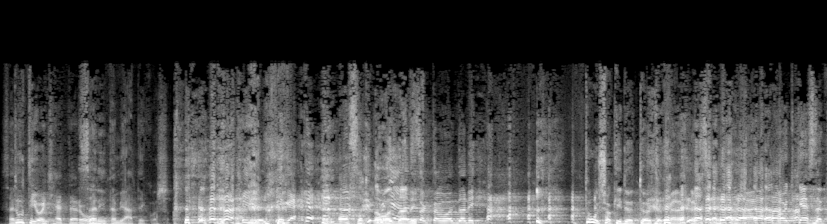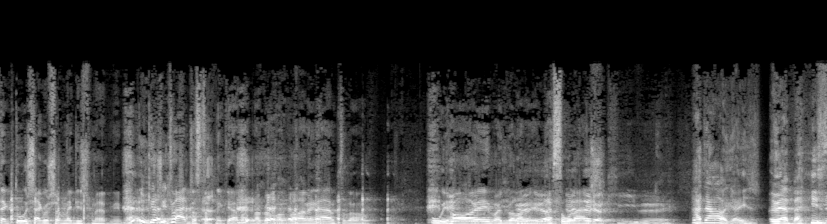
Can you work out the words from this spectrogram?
Szerint, tuti, hogy hetero. Szerintem játékos. Igen, igen. Ezt szoktam Ugye mondani. ezt szoktam mondani. Túl sok időt töltök veletek szerintem, már, vagy kezdetek túlságosan megismerni. Már kicsit változtatni kell majd magamon, valami, nem tudom. Új haj, vagy valami Ő, beszólás. örök hívő. Hát de hagyja, és ő ebben hisz.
